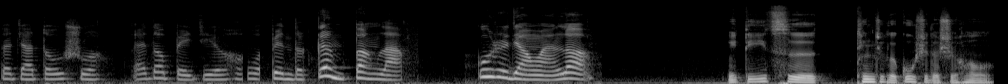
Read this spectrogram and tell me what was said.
大家都说，来到北极后，我变得更棒了。故事讲完了。你第一次。听这个故事的时候，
